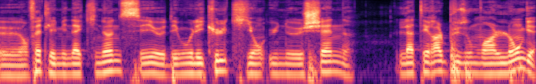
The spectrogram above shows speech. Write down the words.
en fait les ménaquinones c'est des molécules qui ont une chaîne latérale plus ou moins longue.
